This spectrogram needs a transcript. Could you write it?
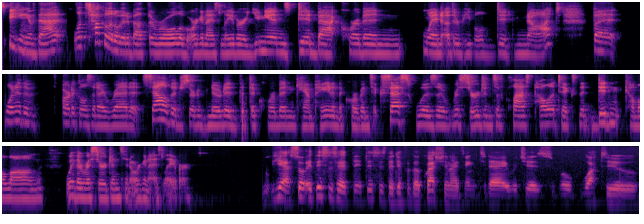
Speaking of that, let's talk a little bit about the role of organized labor. Unions did back Corbyn when other people did not, but one of the articles that I read at Salvage sort of noted that the Corbyn campaign and the Corbyn success was a resurgence of class politics that didn't come along with a resurgence in organized labor. Yeah, so this is a this is the difficult question I think today, which is well, what do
